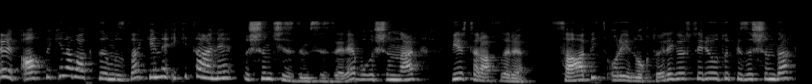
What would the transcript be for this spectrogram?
Evet alttakine baktığımızda gene iki tane ışın çizdim sizlere. Bu ışınlar bir tarafları sabit orayı noktayla gösteriyorduk biz ışında.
